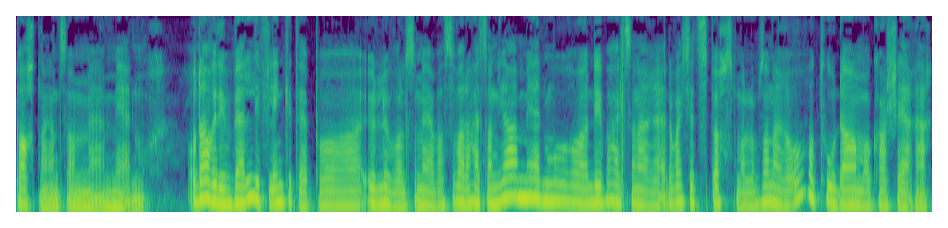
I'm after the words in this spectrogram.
partneren som medmor. Og da var de veldig flinke til på Ullevål som jeg var. Så var det helt sånn ja, medmor, og de var helt sånn her Det var ikke et spørsmål om sånn her å, to damer, hva skjer her?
